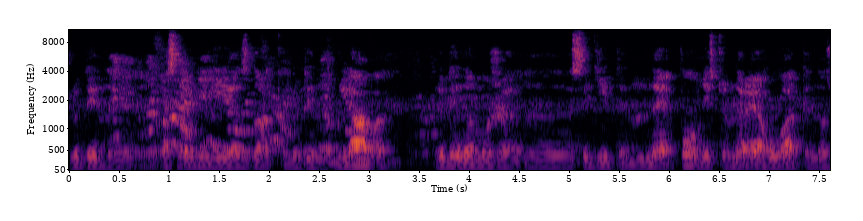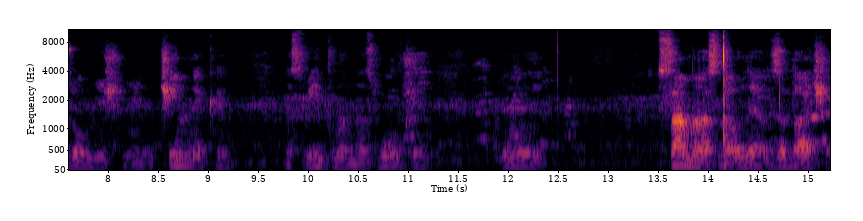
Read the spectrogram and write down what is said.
В людини основні її ознаки людина млява, людина може е, сидіти не повністю не реагувати на зовнішні чинники, на світло, на звуки. Е, Саме основна задача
